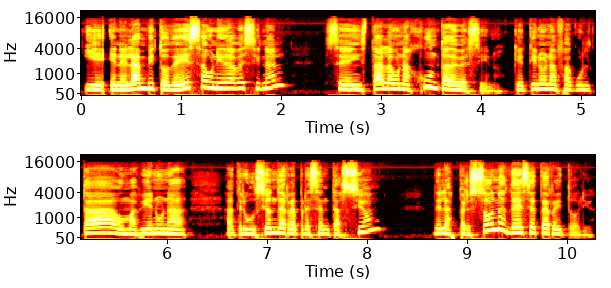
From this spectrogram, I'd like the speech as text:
Y en el ámbito de esa unidad vecinal se instala una junta de vecinos, que tiene una facultad o más bien una atribución de representación de las personas de ese territorio.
